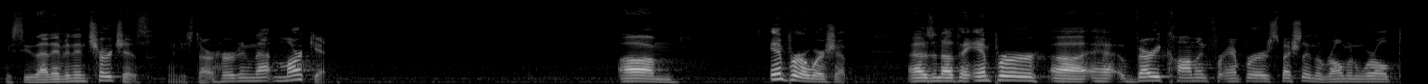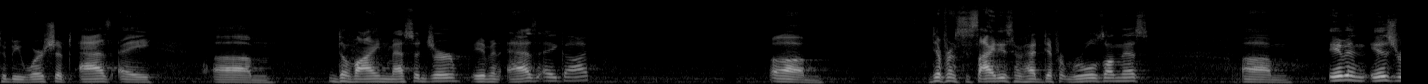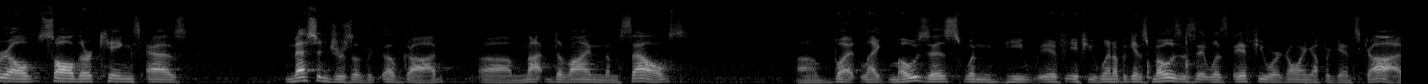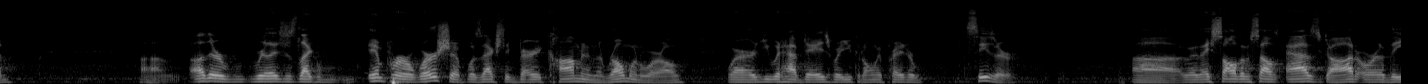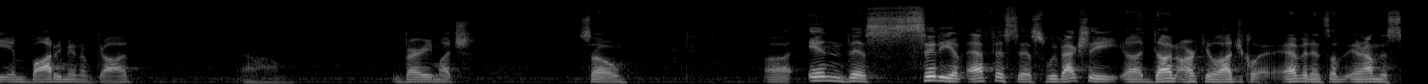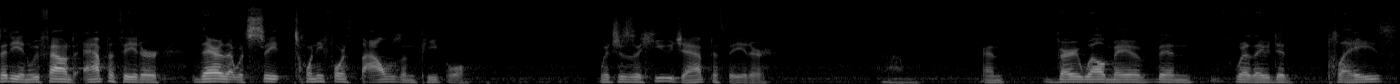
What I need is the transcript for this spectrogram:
We see that even in churches. When you start hurting that market, um, emperor worship. As another thing, emperor, uh, very common for emperors, especially in the Roman world, to be worshipped as a um, divine messenger, even as a god. Um, different societies have had different rules on this. Um, even Israel saw their kings as messengers of, the, of God, um, not divine themselves. Um, but like Moses, when he, if, if you went up against Moses, it was if you were going up against God. Um, other religions like emperor worship was actually very common in the Roman world, where you would have days where you could only pray to Caesar, uh, where they saw themselves as God or the embodiment of God. Um, very much so. Uh, in this city of Ephesus, we've actually uh, done archaeological evidence of around the city, and we found amphitheater there that would seat 24,000 people, which is a huge amphitheater. Um, and very well may have been where they did plays.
